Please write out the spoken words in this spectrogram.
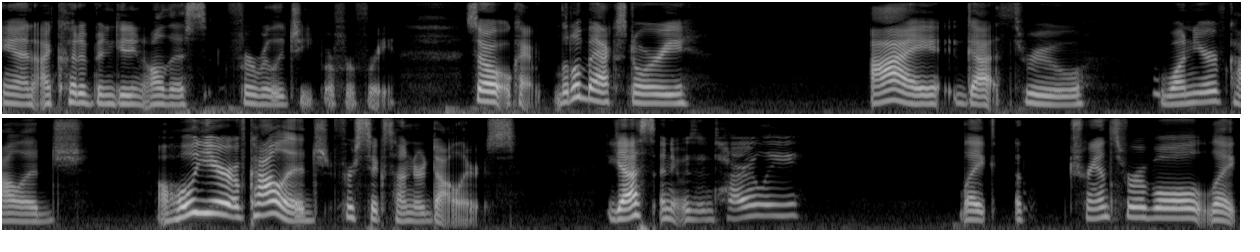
and I could have been getting all this for really cheap or for free. So, okay, little backstory. I got through one year of college, a whole year of college for $600. Yes, and it was entirely like a transferable, like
